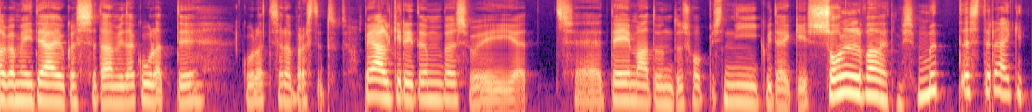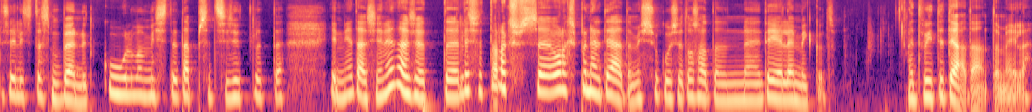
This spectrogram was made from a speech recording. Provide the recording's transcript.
aga me ei tea ju, kas seda, mida kuulati, kuulati sellepärast, et pealkiri tõmbas või et see teema tundus hoopis nii kuidagi solvav, et mis mõttes te räägite sellist asja, ma pean nüüd kuulma, mis te täpselt siis ütlete, ja nii edasi ja nii edasi, et lihtsalt oleks, oleks põnev teada, missugused osad on teie lemmikud. et võite teada anda meile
